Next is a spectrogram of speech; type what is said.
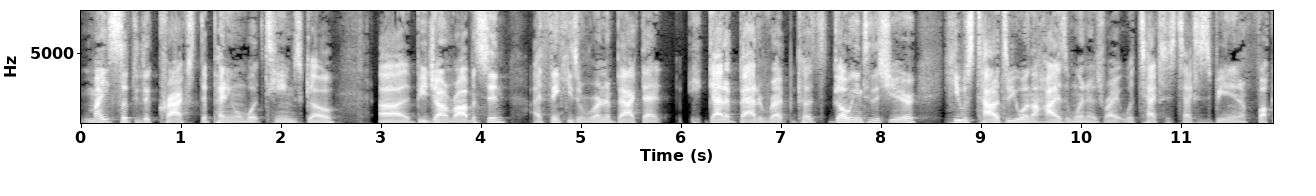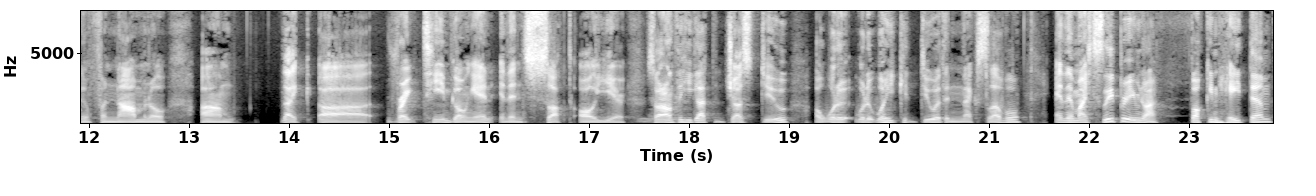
might slip through the cracks depending on what teams go. Uh, Bijan Robinson, I think he's a running back that got a bad rep because going into this year, he was touted to be one of the highest winners, right? With Texas, Texas being a fucking phenomenal, um, like uh, ranked team going in, and then sucked all year. So I don't think he got the just due of what it, what it, what he could do at the next level. And then my sleeper, even though I fucking hate them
